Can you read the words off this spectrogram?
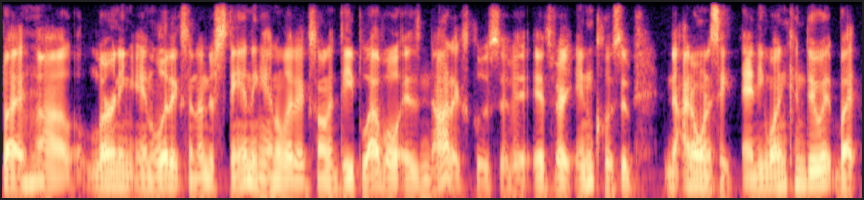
but mm-hmm. uh, learning analytics and understanding analytics on a deep level is not exclusive. It, it's very inclusive. I don't want to say anyone can do it, but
